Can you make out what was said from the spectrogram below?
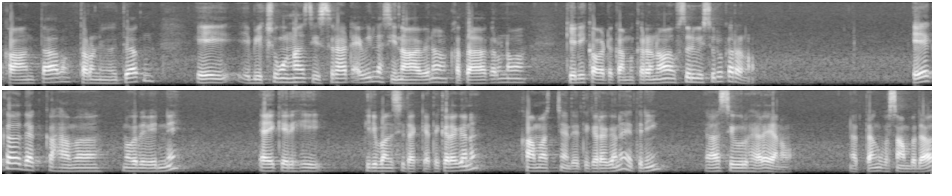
කාන්තාවක් තරුණ යුවතියක් ඒ ඒ භික්ෂුන් වහන්සේ ඉස්සරහට ඇවිල්ලා සිනා වෙනවා කතා කරනවා කෙලි කවටකම කරනවා උසුරු විසුරු කරනවා. ඒක දැක්කහම මොකද වෙන්නේ? ඇය කෙරෙහි පිළිබඳ සිතක් ඇති කරගෙන කාමච්ඡන්ද ඇති කරගෙන එතනින් එයා සිවුරු හැර යනවා. නැත්නම් උපසම්පදා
